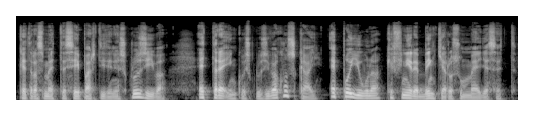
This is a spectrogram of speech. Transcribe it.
che trasmette 6 partite in esclusiva e 3 in coesclusiva con Sky e poi una che finirebbe in chiaro su Mediaset.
